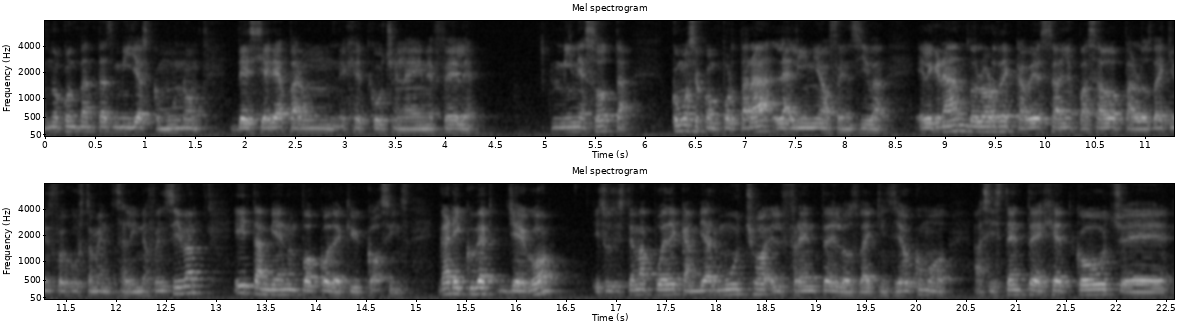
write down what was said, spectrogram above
no con tantas millas como uno desearía para un head coach en la NFL. Minnesota, ¿cómo se comportará la línea ofensiva? El gran dolor de cabeza año pasado para los Vikings fue justamente esa línea ofensiva y también un poco de Kirk Cousins. Gary Kubiak llegó y su sistema puede cambiar mucho el frente de los Vikings. Llegó como asistente de head coach. Eh,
